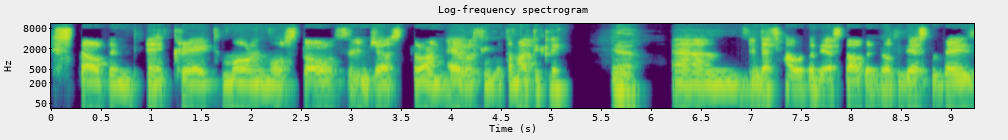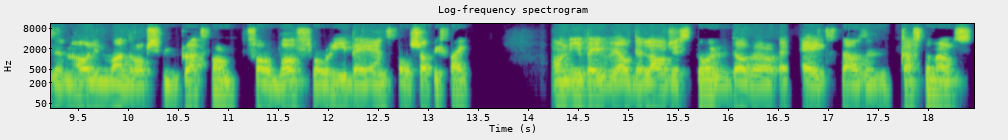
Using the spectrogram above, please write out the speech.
start and uh, create more and more stores and just run everything automatically? Yeah. Um, and that's how AutoDS started. AutoDS today is an all-in-one dropshipping platform for both for eBay and for Shopify. On eBay, we are the largest store with over 8,000 customers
